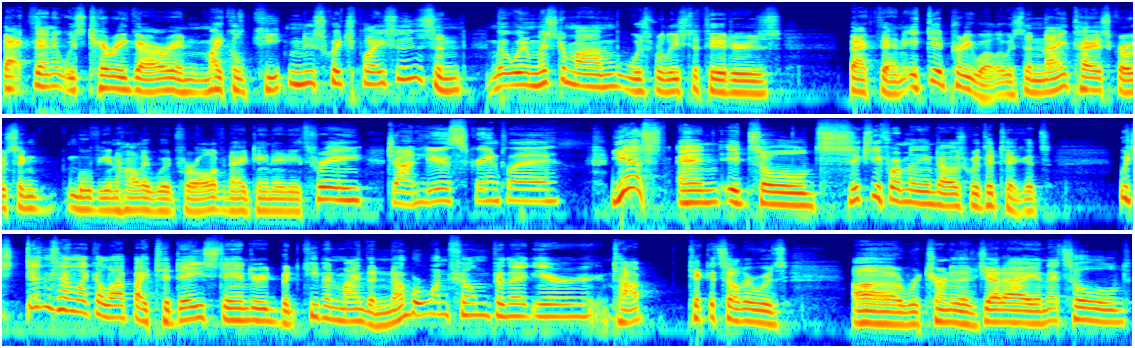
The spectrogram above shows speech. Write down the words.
back then it was Teri Garr and Michael Keaton who switched places. And when Mr. Mom was released to theaters, back then. It did pretty well. It was the ninth highest grossing movie in Hollywood for all of 1983. John Hughes screenplay. Yes, and it sold $64 million worth of tickets, which doesn't sound like a lot by today's standard, but keep in mind the number one film for that year, top ticket seller was uh, Return of the Jedi, and that sold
